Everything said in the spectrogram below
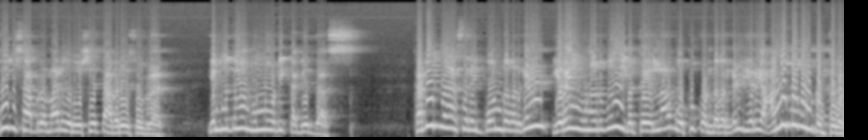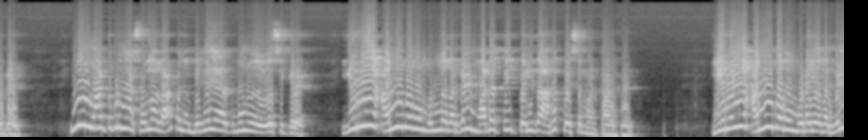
தூக்கி சாப்பிடுற மாதிரி ஒரு விஷயத்தை அவரே சொல்றார். எங்களுக்கெல்லாம் முன்னோடி கபீர்தாஸ். கபீர்தாசரை போன்றவர்கள் இறை உணர்வு இவற்றையெல்லாம் ஒப்புக்கொண்டவர்கள் இறை அனுபவம் பெற்றவர்கள். இன்னொரு வார்த்தை கூட நான் சொல்லலாம் கொஞ்சம் மிகையா இருக்குமோன்னு யோசிக்கிறேன். இறை அனுபவம் உள்ளவர்கள் மதத்தை பெரிதாக பேச மாட்டார்கள் இறை அனுபவம் உடையவர்கள்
